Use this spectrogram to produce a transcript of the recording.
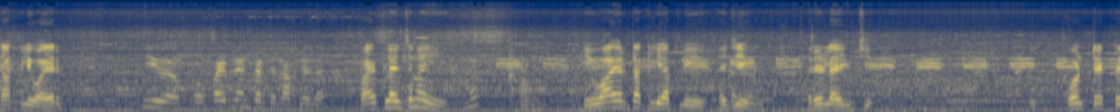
टाकली वायर ती पाईपलाईन करतात आपल्याला. पाईपलाईनचं नाही. ही वायर टाकली आपली ह्याची रिलायन्सची कॉन्ट्रॅक्टर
